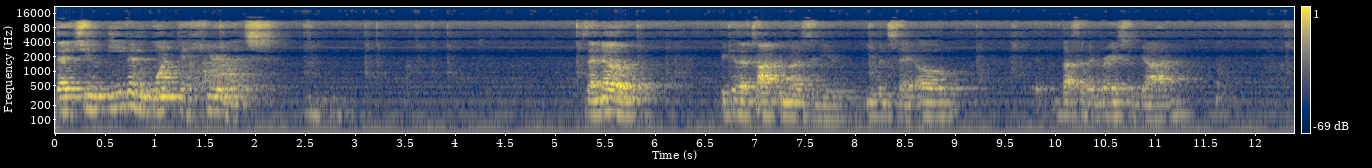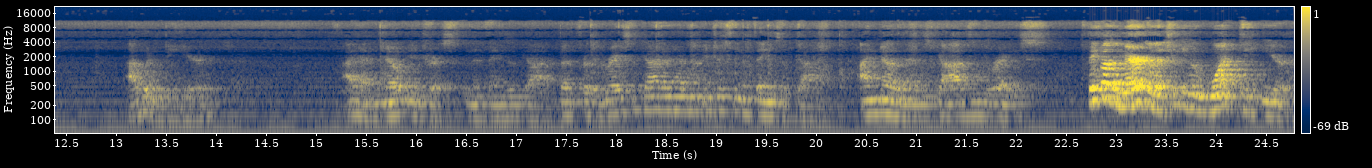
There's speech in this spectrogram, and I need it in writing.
that you even want to hear this. Because I know, because I've talked to most of you, you would say, oh, but for the grace of God, I wouldn't be here. I have no interest in the things of God. But for the grace of God, I have no interest in the things of God. I know that is God's grace. Think about the miracle that you even want to hear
